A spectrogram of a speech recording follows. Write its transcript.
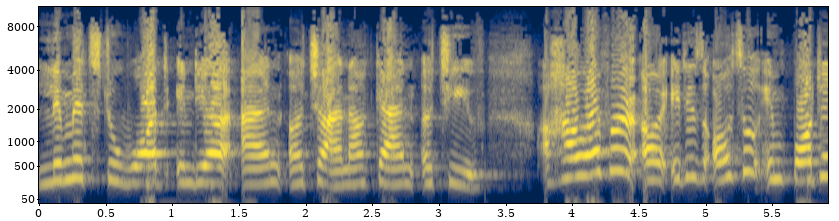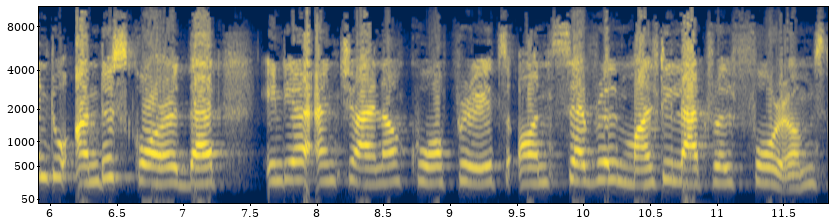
limits to what India and uh, China can achieve. However, uh, it is also important to underscore that India and China cooperates on several multilateral forums,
